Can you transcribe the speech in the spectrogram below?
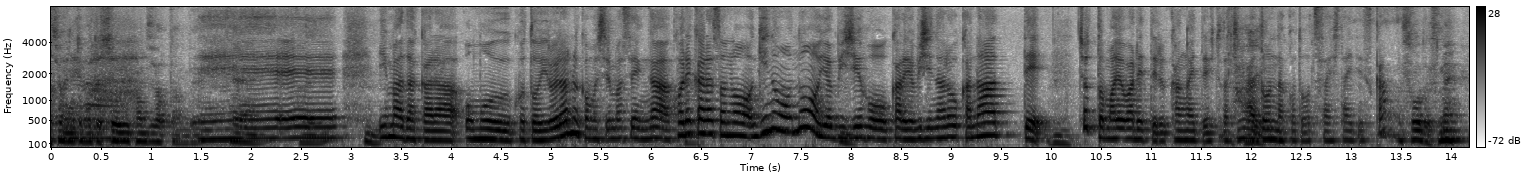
私はもともとそういう感じだったんで、ええ。えうん。今だから思うこといろいろあるのかもしれませんがこれからその技能の予備時法から予備時になろうかなって、ちょっと迷われてる考えてる人たちにははい。どんなことをお伝えしたいですか、そうですね。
